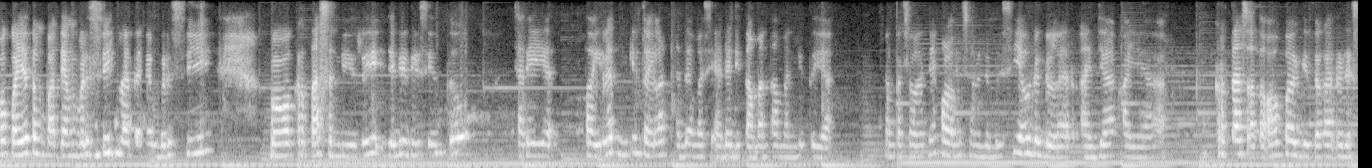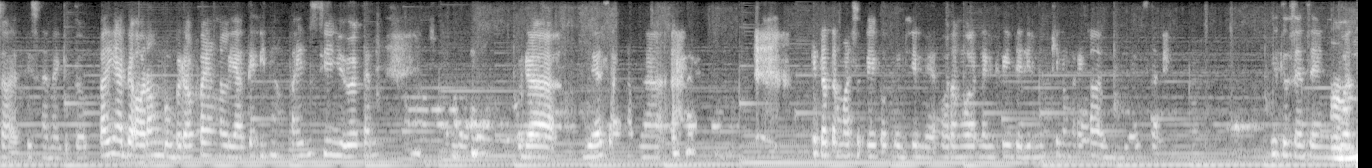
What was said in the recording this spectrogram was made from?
Pokoknya tempat yang bersih lantainya bersih bawa kertas sendiri. Jadi di situ cari toilet mungkin toilet ada masih ada di taman-taman gitu ya. Tempat sholatnya kalau misalnya udah bersih ya udah gelar aja kayak kertas atau apa gitu kan udah sholat di sana gitu. Paling ada orang beberapa yang ngeliatin ini ngapain sih? gitu kan. Udah biasa karena kita termasuk ikut ujian ya orang luar negeri jadi mungkin mereka lebih biasa itu sensei yang buat.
